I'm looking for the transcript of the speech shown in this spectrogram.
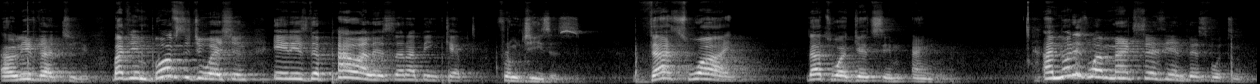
I'll leave that to you. But in both situations, it is the powerless that are being kept from Jesus. That's why, that's what gets him angry. And notice what Mark says here in verse 14.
